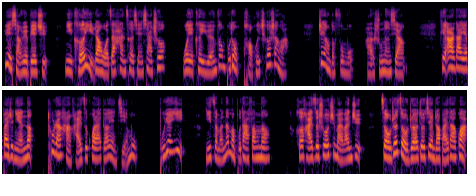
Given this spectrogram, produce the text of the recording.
越想越憋屈。你可以让我在旱厕前下车，我也可以原封不动跑回车上啊。这样的父母耳熟能详。给二大爷拜着年呢，突然喊孩子过来表演节目，不愿意。你怎么那么不大方呢？和孩子说去买玩具，走着走着就见着白大褂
